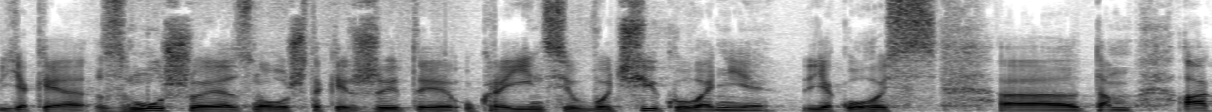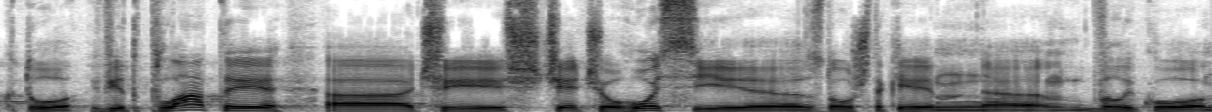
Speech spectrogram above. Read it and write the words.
яке змушує знову ж таки жити українців в очікуванні якогось е, там акту відплати е, чи ще чогось, і е, знову ж таки е, великого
